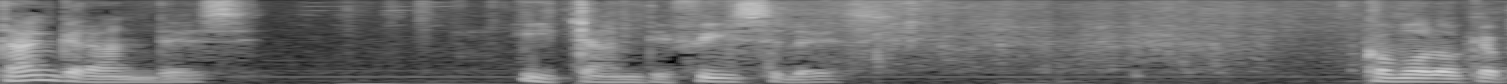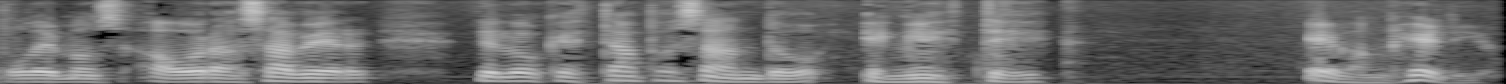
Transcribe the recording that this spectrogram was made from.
tan grandes y tan difíciles como lo que podemos ahora saber de lo que está pasando en este Evangelio.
